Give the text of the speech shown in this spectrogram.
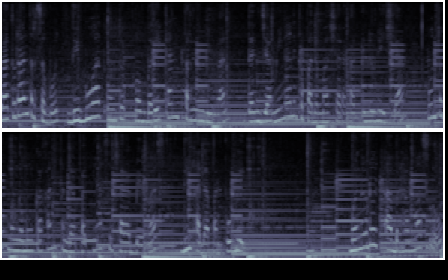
Peraturan tersebut dibuat untuk memberikan perlindungan dan jaminan kepada masyarakat Indonesia untuk mengemukakan pendapatnya secara bebas di hadapan publik. Menurut Abraham Maslow,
